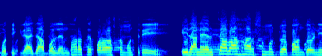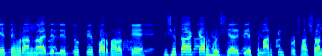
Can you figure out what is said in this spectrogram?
প্রতিক্রিয়া যা বললেন ভারতের পররাষ্ট্রমন্ত্রী ইরানের চাবাহার সমুদ্র বন্দর নিয়ে তেহরান নয়াদিল্লির চুক্তির পর ভারতকে নিষেধাজ্ঞার হুঁশিয়ারি দিয়েছে মার্কিন প্রশাসন।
